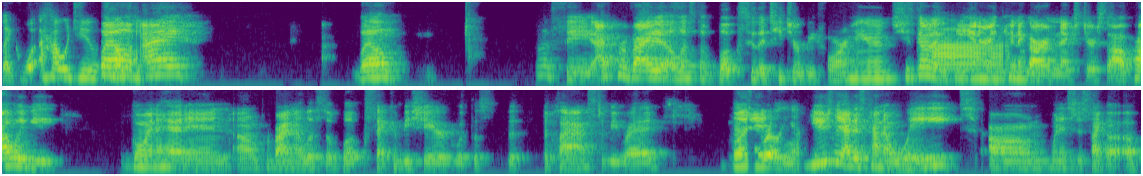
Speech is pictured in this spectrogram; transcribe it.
like what? How would you? Well, I. Well, Let's see. I provided a list of books to the teacher beforehand. She's going to be entering ah. kindergarten next year, so I'll probably be going ahead and um, providing a list of books that can be shared with the, the, the class to be read. But That's brilliant. Usually, I just kind of wait um, when it's just like a, a,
